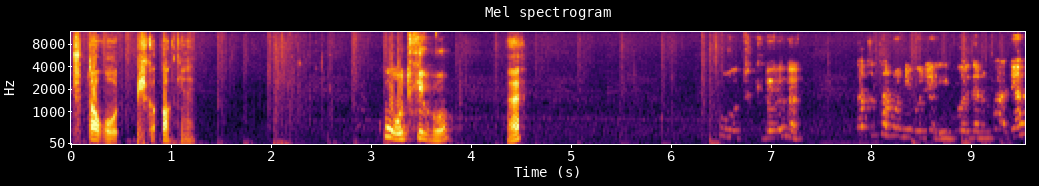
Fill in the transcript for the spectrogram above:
춥다고 피가 깎이네 그거 어떻게 그거? 에? 그거 어떻게 따뜻한 옷 입어야 되는 거 아니야?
